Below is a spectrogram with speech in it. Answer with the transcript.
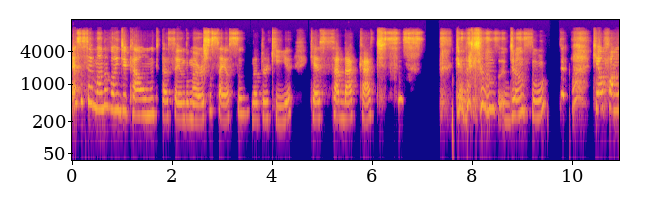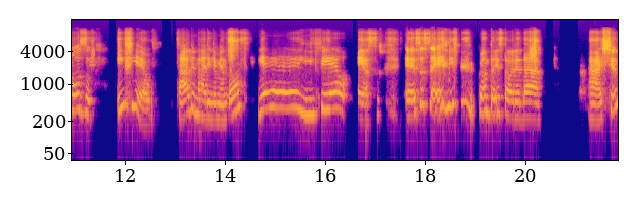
Essa semana vou indicar um que está sendo o maior sucesso na Turquia, que é Sadakatis, que é da Jansu, que é o famoso Infiel. Sabe, Marília Mendonça? Yeah, Infiel! Essa, essa série conta a história da Asha,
